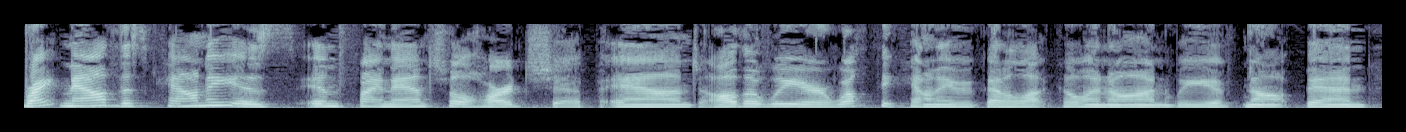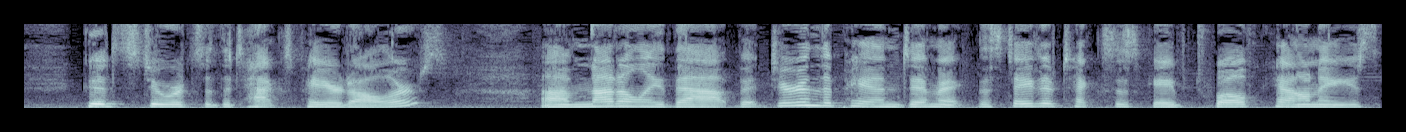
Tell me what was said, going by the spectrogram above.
right now, this county is in financial hardship. And although we are a wealthy county, we've got a lot going on. We have not been good stewards of the taxpayer dollars. Um, not only that, but during the pandemic, the state of Texas gave 12 counties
